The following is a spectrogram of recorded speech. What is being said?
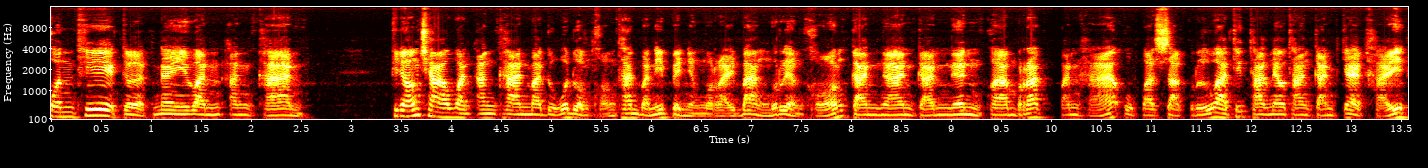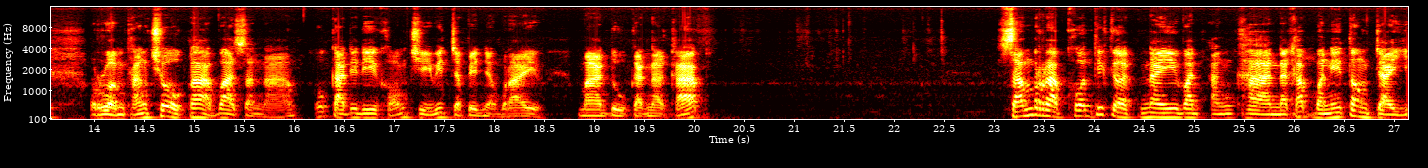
คนที่เกิดในวันอังคาร พี่น้องชาววันอังคารมาดูว่าดวงของท่านวันนี้เป็นอย่างไรบ้างเรื่องของการงานการเงิน ความรักปัญหาอุปสรรค หรือว่าทิศทางแนวทางการแก้ไข รวมทั้งโชคลาภวาสนา โอกาสดีๆของชีวิตจะเป็นอย่างไร มาดูกันนะครับ สำหรับคนที่เกิดในวันอังคารนะครับ วันนี้ต้องใจเ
